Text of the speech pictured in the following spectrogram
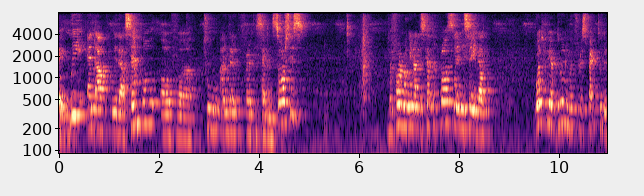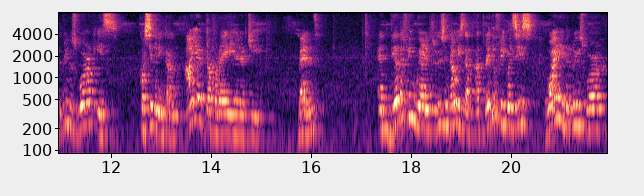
Okay, we end up with a sample of uh, 237 sources. Before looking at the scatter plots, let me say that what we are doing with respect to the previous work is considering an higher gamma ray energy band. And the other thing we are introducing now is that at radio frequencies, while in the previous work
